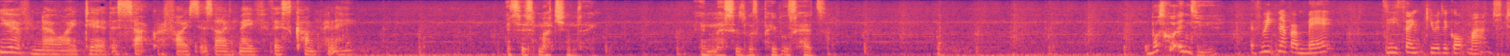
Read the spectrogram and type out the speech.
You have no idea the sacrifices I've made for this company. It's this matching thing. It messes with people's heads. What's got into you? If we'd never met, do you think you would have got matched?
